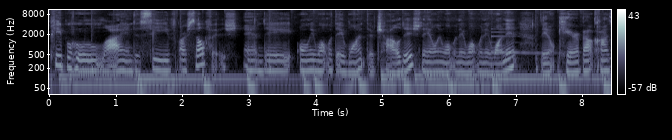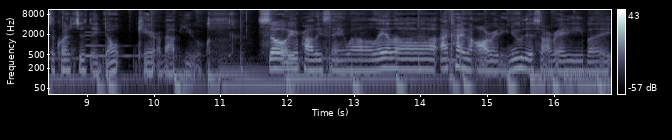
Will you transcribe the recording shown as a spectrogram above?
people who lie and deceive are selfish and they only want what they want. They're childish. They only want what they want when they want it. They don't care about consequences. They don't care about you so you're probably saying, well, Layla, I kind of already knew this already, but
